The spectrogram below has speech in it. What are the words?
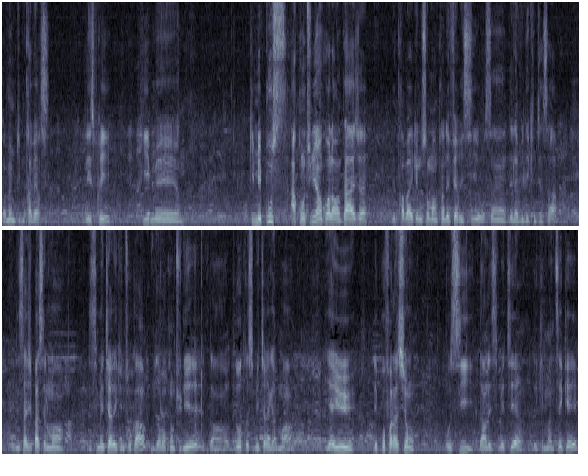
quand même qui me traverse l'esprit, qui me, qui me pousse à continuer encore l'avantage du travail que nous sommes en train de faire ici au sein de la ville de Kinshasa. Il ne s'agit pas seulement du cimetière de Kinsuka, nous allons continuer dans d'autres cimetières également. Il y a eu des profanations aussi dans les cimetières de Kimanseke,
